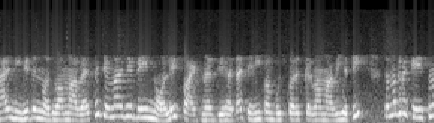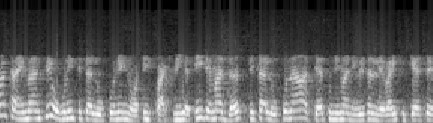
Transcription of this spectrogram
હાલ નિવેદન નોંધવામાં આવ્યા છે, જેમાં જે બે નોલેજ પાર્ટનર જે હતા, તેની પણ પૂછપરછ કરવામાં આવી હતી. સમગ્ર કેસમાં ક્રાઇમબ્રાન્ચે ઓગણીસ જેટલા લોકોને નોટિસ પાઠવી હતી, જેમાં દસ જેટલા લોકોના અત્યાર સુધીમાં નિવેદન લેવાઈ ચૂક્યા છે.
